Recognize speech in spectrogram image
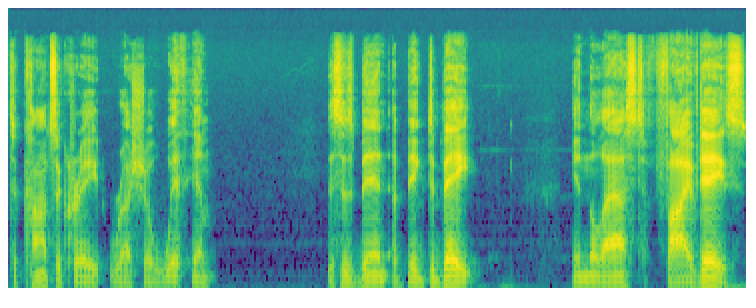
to consecrate Russia with him? This has been a big debate in the last five days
